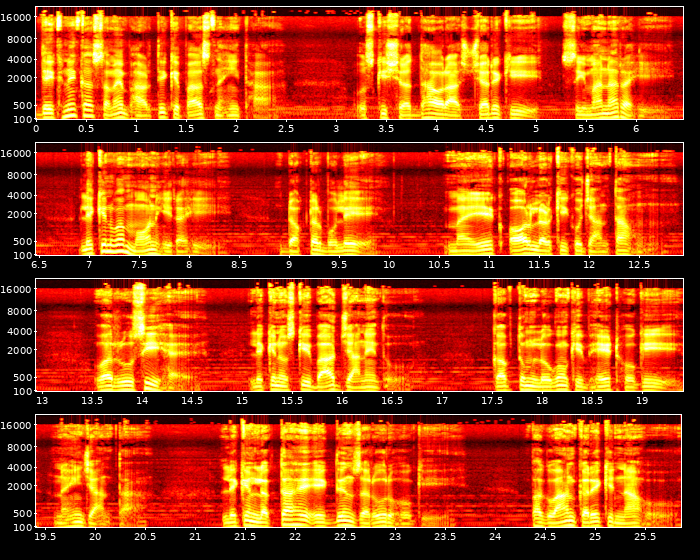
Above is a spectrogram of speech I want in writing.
देखने का समय भारती के पास नहीं था। उसकी श्रद्धा और आश्चर्य की सीमा न रही, लेकिन वह मौन ही रही। डॉक्टर बोले, मैं एक और लड़की को जानता हूँ। वह रूसी है, लेकिन उसकी बात जाने दो। कब तुम लोगों की भेंट होगी, नहीं जानता, लेकिन लगता है एक दिन ज़रूर होगी। भगवान करे कि ना हो,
